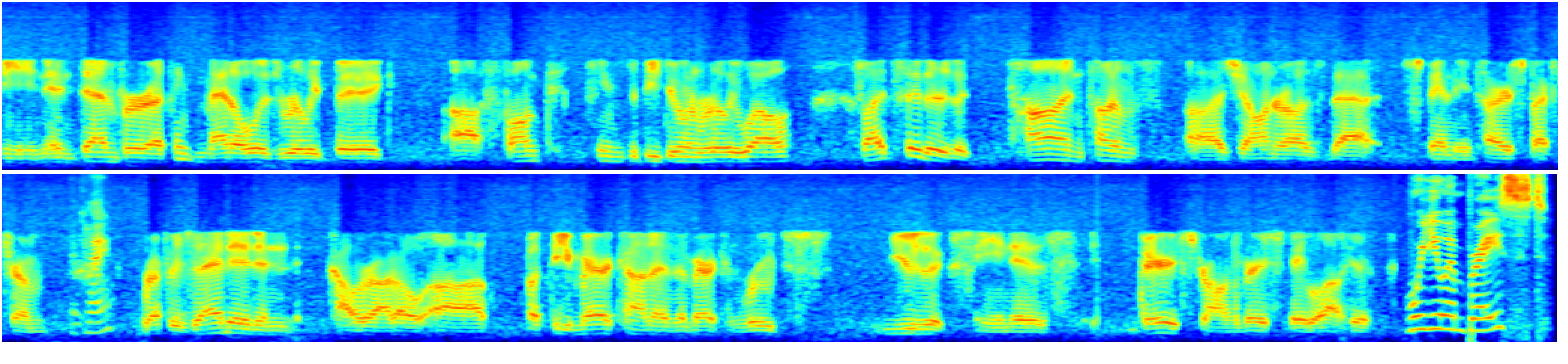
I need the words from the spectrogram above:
scene. In Denver, I think metal is really big. Uh, funk seems to be doing really well. So I'd say there's a ton, ton of uh, genres that span the entire spectrum okay. represented in Colorado. The Americana and American roots music scene is very strong, very stable out here. Were you embraced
